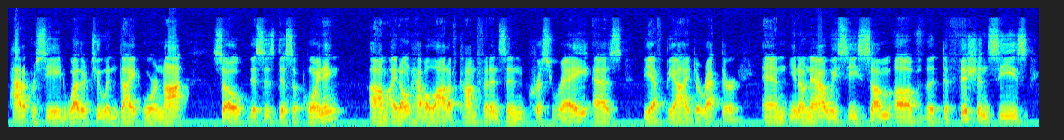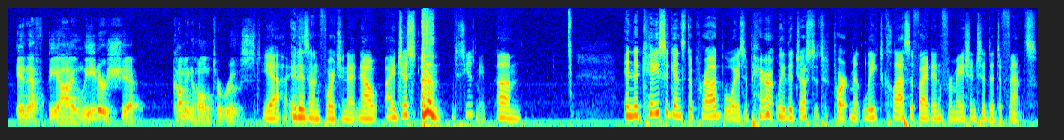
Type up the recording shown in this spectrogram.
how to proceed, whether to indict or not. So this is disappointing. Um, I don't have a lot of confidence in Chris Wray as the FBI director. And, you know, now we see some of the deficiencies in FBI leadership coming home to roost. Yeah, it is unfortunate. Now, I just, excuse me. Um, in the case against the Proud Boys, apparently the Justice Department leaked classified information to the defense.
